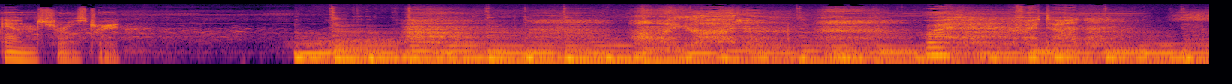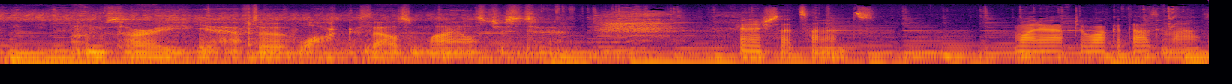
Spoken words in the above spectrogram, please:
and Cheryl Strayed. Oh my god. What have I done? I'm sorry you have to walk a thousand miles just to. Finish that sentence. Why do I have to walk a thousand miles?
